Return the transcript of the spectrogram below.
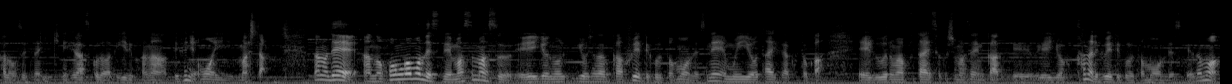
可能性っていうのは一気に減らすことができるかなというふうに思いました。なので、あの、今後もですね、ますます営業の業者さんが増えてくると思うんですね。MEO 対策とか、えー Google マップ対策しませんかっていう営業かなり増えてくると思うんですけれども、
